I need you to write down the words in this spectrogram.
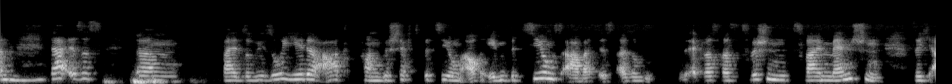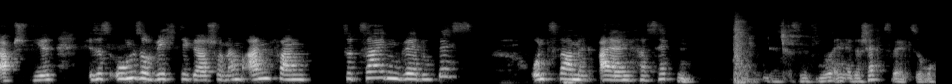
und mhm. da ist es, ähm, weil sowieso jede Art von Geschäftsbeziehung auch eben Beziehungsarbeit ist, also etwas, was zwischen zwei Menschen sich abspielt, ist es umso wichtiger, schon am Anfang zu zeigen, wer du bist. Und zwar mit allen Facetten. Das ist nicht nur in der Geschäftswelt so,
